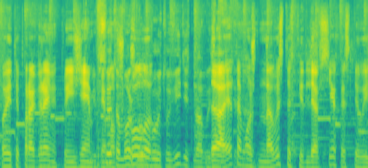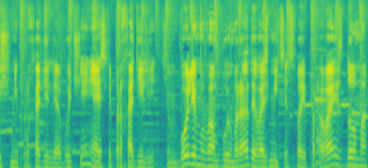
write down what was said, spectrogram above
По этой программе приезжаем И все прямо это в можно школу. будет увидеть на выставке. Да, это можно на выставке для всех, если вы еще не проходили обучение. А если проходили, тем более мы вам будем рады. Возьмите свои права из дома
